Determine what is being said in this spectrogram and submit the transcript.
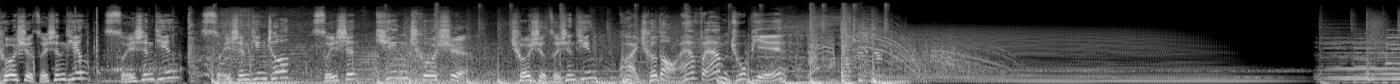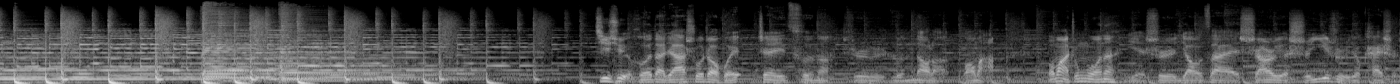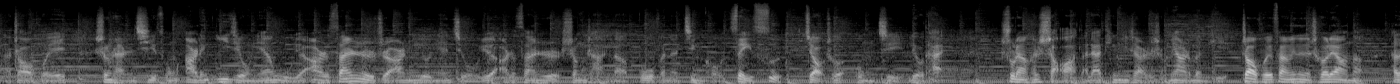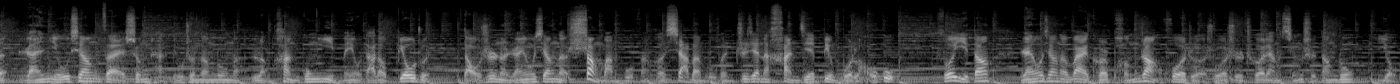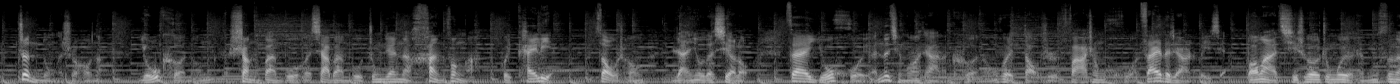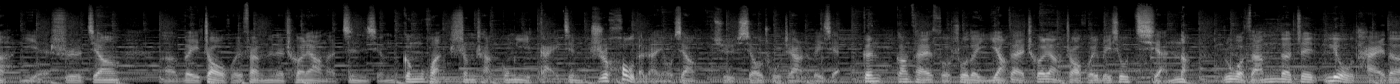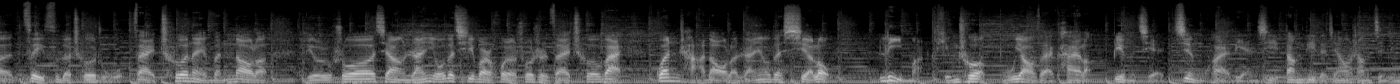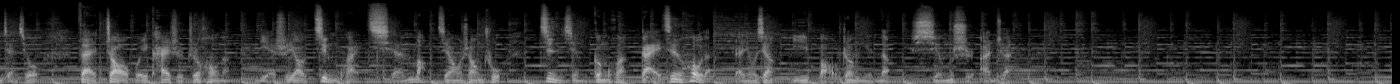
车市随身听，随身听，随身听车，随身听车市，车市随身听，快车道 FM 出品。继续和大家说召回，这一次呢是轮到了宝马。宝马中国呢也是要在十二月十一日就开始呢召回生产日期从二零一九年五月二十三日至二零一六年九月二十三日生产的部分的进口 Z 四轿车，共计六台，数量很少啊，大家听一下是什么样的问题？召回范围内的车辆呢，它的燃油箱在生产流程当中呢冷焊工艺没有达到标准。导致呢燃油箱的上半部分和下半部分之间的焊接并不牢固，所以当燃油箱的外壳膨胀或者说是车辆行驶当中有震动的时候呢，有可能上半部和下半部中间的焊缝啊会开裂，造成燃油的泄漏，在有火源的情况下呢，可能会导致发生火灾的这样的危险。宝马汽车中国有限公司呢也是将。呃，为召回范围内的车辆呢进行更换生产工艺改进之后的燃油箱，去消除这样的危险。跟刚才所说的一样，在车辆召回维修前呢，如果咱们的这六台的 Z4 的车主在车内闻到了，比如说像燃油的气味，或者说是在车外观察到了燃油的泄漏，立马停车，不要再开了，并且尽快联系当地的经销商进行检修。在召回开始之后呢，也是要尽快前往经销商处进行更换改进后的燃油箱，以保证您的行驶安全。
